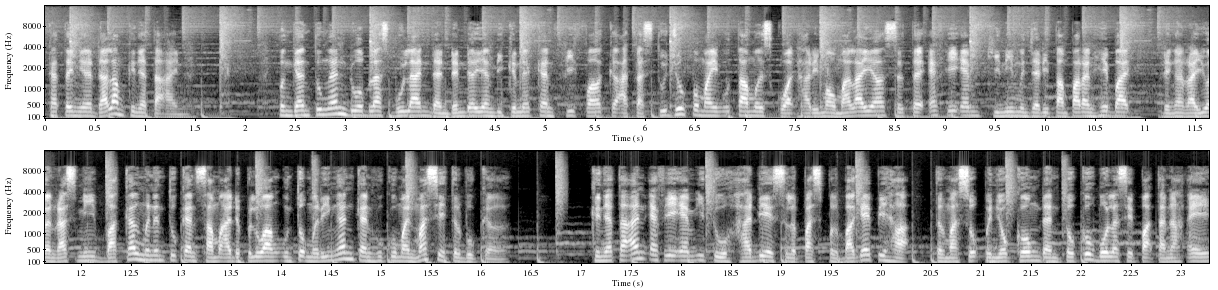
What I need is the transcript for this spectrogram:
katanya dalam kenyataan. Penggantungan 12 bulan dan denda yang dikenakan FIFA ke atas tujuh pemain utama skuad Harimau Malaya serta FAM kini menjadi tamparan hebat dengan rayuan rasmi bakal menentukan sama ada peluang untuk meringankan hukuman masih terbuka. Kenyataan FAM itu hadir selepas pelbagai pihak, termasuk penyokong dan tokoh bola sepak tanah air,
